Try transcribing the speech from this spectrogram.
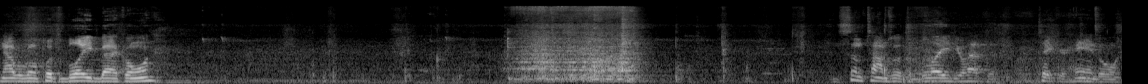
Now we're going to put the blade back on. Sometimes with the blade you'll have to take your handle and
